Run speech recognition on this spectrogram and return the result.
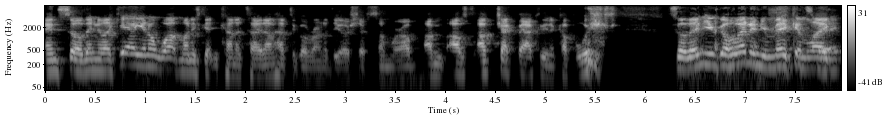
And so then you're like, yeah, you know what? Money's getting kind of tight. I'll have to go run a dealership somewhere. I'll, i will I'll check back with you in a couple weeks. So then you go in and you're making like right.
